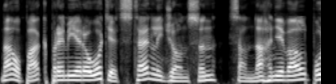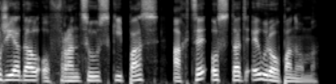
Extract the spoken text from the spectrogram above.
Naopak, premiérov otec Stanley Johnson sa nahneval, požiadal o francúzsky pas a chce ostať Európanom.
